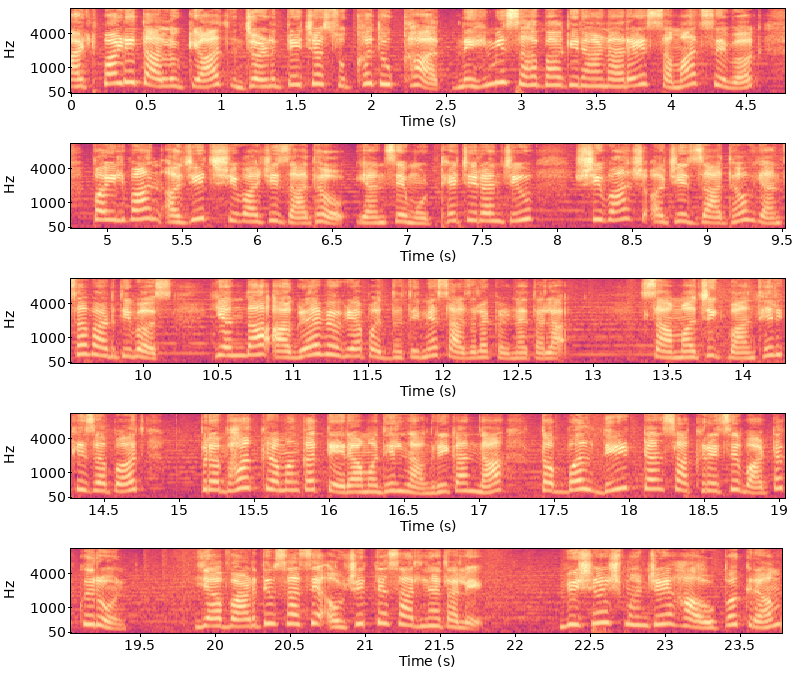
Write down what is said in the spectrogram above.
आटपाडी तालुक्यात जनतेच्या सुखदुःखात नेहमी सहभागी राहणारे समाजसेवक पैलवान अजित शिवाजी जाधव यांचे मोठे चिरंजीव शिवांश अजित जाधव यांचा वाढदिवस यंदा आगळ्या वेगळ्या पद्धतीने साजरा करण्यात आला. सामाजिक बांधिलकी जपत प्रभाग क्रमांक तेरा मधील नागरिकांना तब्बल दीड टन साखरेचे वाटप करून या वाढदिवसाचे औचित्य साधण्यात आले. विशेष म्हणजे हा उपक्रम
